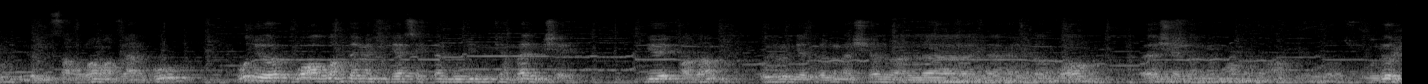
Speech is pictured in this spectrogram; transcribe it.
bu diyor insan olamaz yani bu bu diyor bu Allah demek ki gerçekten bu din mükemmel bir şey. Diyor adam buyurun getirelim eşhedü en la ilahe illallah ve eşhedü enne Muhammeden abduhu ve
